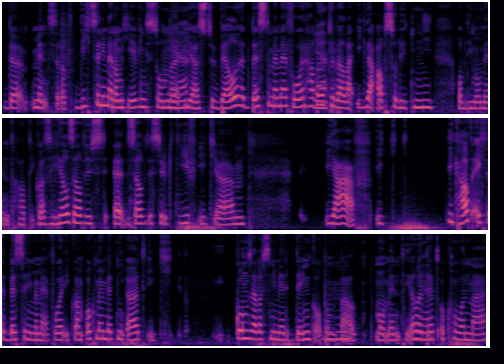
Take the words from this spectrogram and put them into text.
de mensen dat dichtst in mijn omgeving stonden, Ja. juist wel het beste met mij voor hadden, Ja. terwijl dat ik dat absoluut niet op die moment had. Ik was Mhm. heel zelfdest- eh, zelfdestructief. Ik, ehm, ja, ik, ik had echt het beste niet met mij voor. Ik kwam ook mijn bed niet uit. Ik, ik kon zelfs niet meer denken op een Mhm. bepaald moment. De hele Ja. tijd ook gewoon maar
